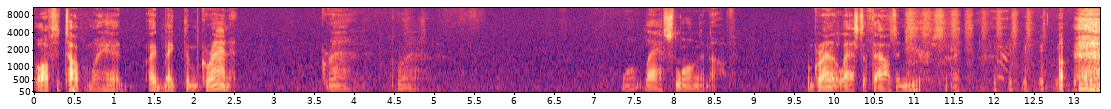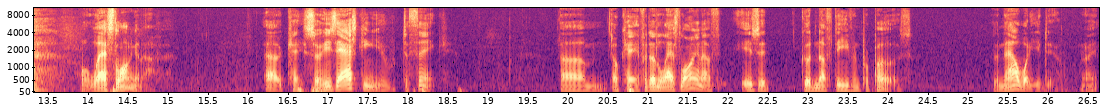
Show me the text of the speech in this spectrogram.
off the top of my head, I'd make them granite. Granite, granite. Won't last long enough. Well, granite lasts a thousand years. Right? Won't last long enough. Okay, so he's asking you to think. Um, okay, if it doesn't last long enough, is it good enough to even propose? So now what do you do, right?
